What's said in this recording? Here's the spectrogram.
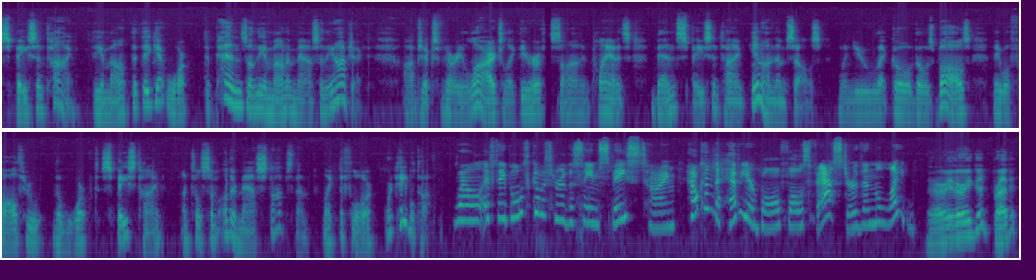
space and time. The amount that they get warped depends on the amount of mass in the object. Objects very large, like the Earth, Sun, and planets, bend space and time in on themselves. When you let go of those balls, they will fall through the warped space time until some other mass stops them, like the floor or tabletop. Well, if they both go through the same space time, how come the heavier ball falls faster than the light? Very, very good, Private.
